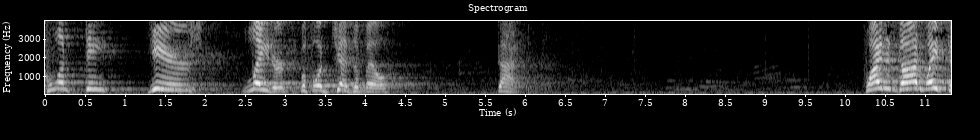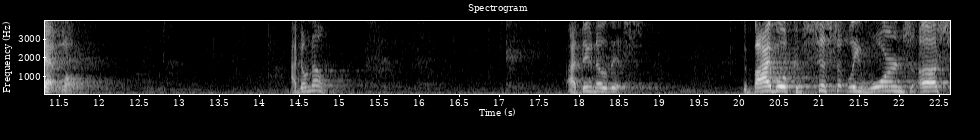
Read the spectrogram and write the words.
20 years later before Jezebel died. Why did God wait that long? I don't know. I do know this. The Bible consistently warns us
